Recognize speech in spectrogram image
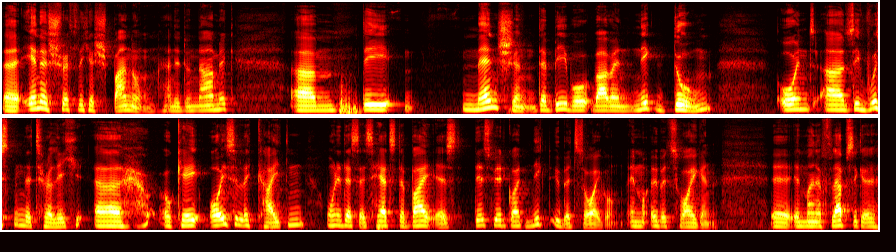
äh, innerschriftliche Spannung, eine Dynamik. Ähm, die Menschen der Bibel waren nicht dumm und äh, sie wussten natürlich, äh, okay, Äußerlichkeiten, ohne dass das Herz dabei ist, das wird Gott nicht überzeugen. Äh, in meiner flapsigen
